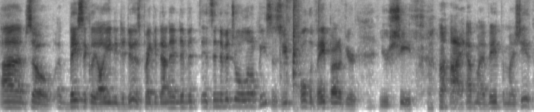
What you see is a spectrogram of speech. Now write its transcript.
Um, so basically, all you need to do is break it down into its individual little pieces. You pull the vape out of your your sheath. I have my vape in my sheath.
